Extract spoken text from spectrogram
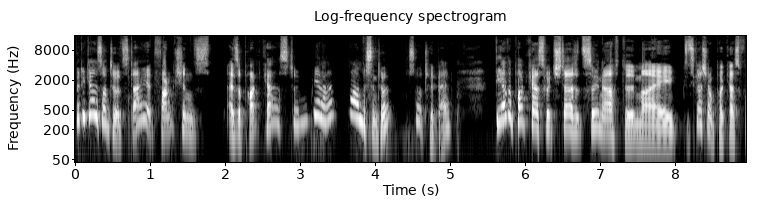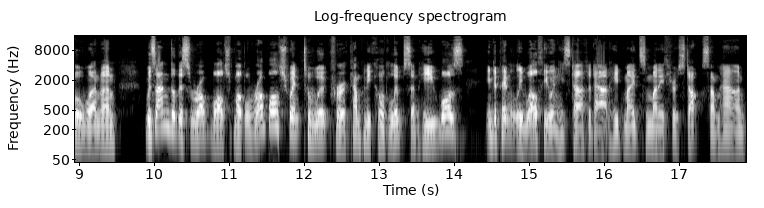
But it goes on to its day. It functions as a podcast and, you know, I listen to it. It's not too bad. The other podcast, which started soon after my discussion on podcast 411, was under this Rob Walsh model. Rob Walsh went to work for a company called Libsyn. He was independently wealthy when he started out. He'd made some money through stocks somehow and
